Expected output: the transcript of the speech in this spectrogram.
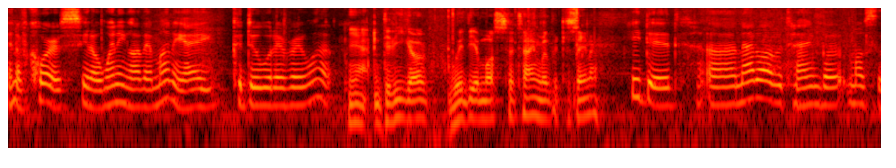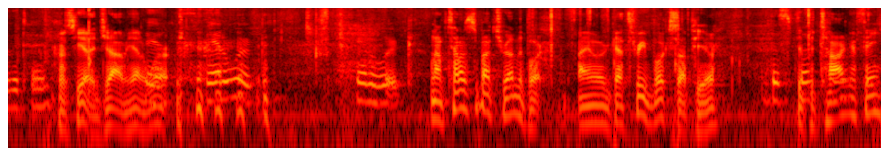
And of course, you know, winning all that money, I could do whatever I want. Yeah. and Did he go with you most of the time with the casino? He did. Uh, not all the time, but most of the time. Because he had a job. He had to Yeah, work. he had to work. To work. now tell us about your other book. I've got three books up here. This The book- photography,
